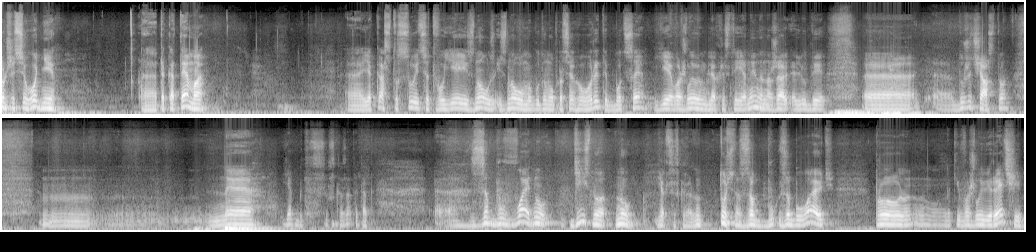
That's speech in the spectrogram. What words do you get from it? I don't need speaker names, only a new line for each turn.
Отже, сьогодні е, така тема, е, яка стосується твоєї, знову і знову ми будемо про це говорити, бо це є важливим для християнина. На жаль, люди е, дуже часто не, як би сказати так, забувають, ну, дійсно, ну, як це сказати, ну, точно забу- забувають про такі важливі речі.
